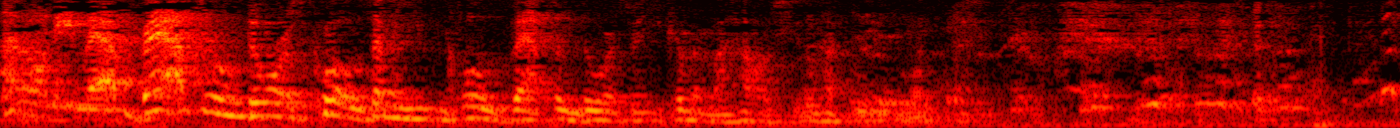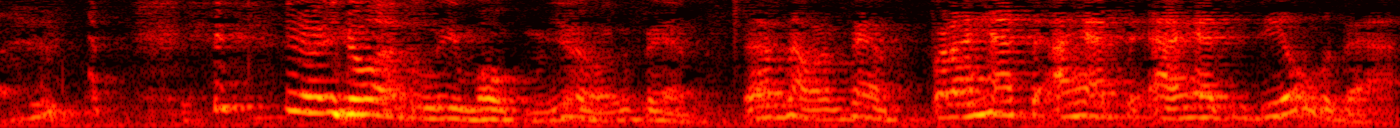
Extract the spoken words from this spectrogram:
I don't even have bathroom doors closed. I mean, you can close bathroom doors when you come in my house. You don't have to leave them open. you know, you don't have to leave them open. You know what I'm saying? That's not what I'm saying. But I had to, I had to, I had to deal with that.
